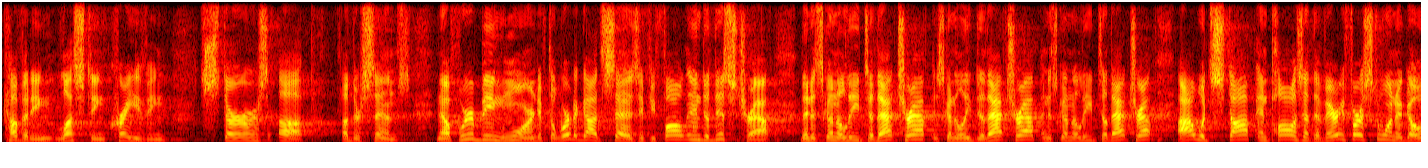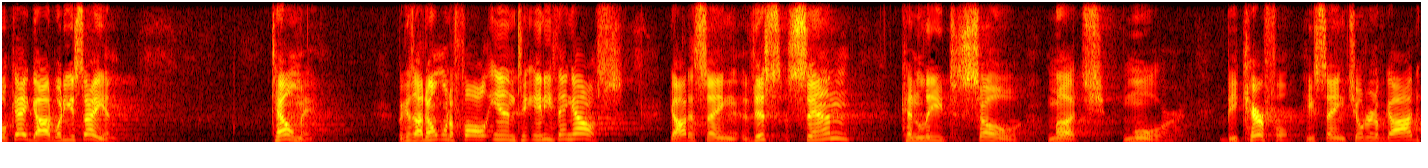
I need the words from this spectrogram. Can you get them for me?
Coveting, lusting, craving stirs up other sins. Now, if we're being warned, if the Word of God says if you fall into this trap, then it's going to lead to that trap, it's going to lead to that trap, and it's going to lead to that trap, I would stop and pause at the very first one and go, okay, God, what are you saying? Tell me. Because I don't want to fall into anything else. God is saying this sin can lead to so much more. Be careful. He's saying, children of God,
